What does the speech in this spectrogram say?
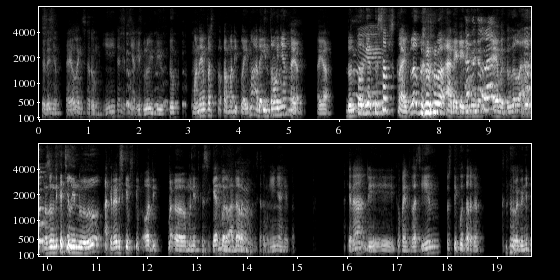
jadi nyetel lengser wengi kan itu nyari dulu di YouTube. Mana yang pas pertama di play mah ada intronya kayak kayak don't forget to subscribe bla bla bla. Ada kayak Eh, gitu betulan. eh betul lah. Langsung dikecilin dulu akhirnya di skip skip oh di eh, menit kesekian baru ada lagu Hmm. lengser wenginya gitu. Akhirnya di keventilasiin terus diputar kan. Lagunya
